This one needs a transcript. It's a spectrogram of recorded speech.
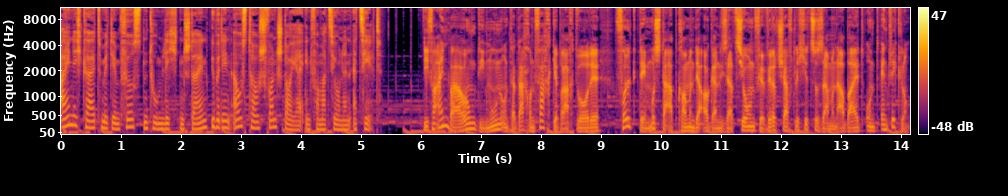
Einigkeit mit dem Fürstentum Liechtenstein über den Austausch von Steuerinformationen erzielt. Die Vereinbarung, die nun unter Dach und Fach gebracht wurde, folgt dem Musterabkommen der Organisation für wirtschaftliche Zusammenarbeit und Entwicklung.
